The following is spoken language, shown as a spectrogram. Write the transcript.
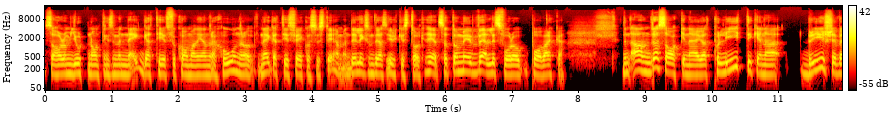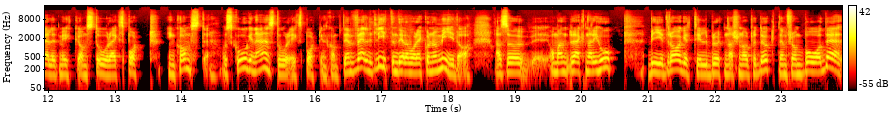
så har de gjort någonting som är negativt för kommande generationer och negativt för ekosystemen. Det är liksom deras yrkestolkighet, så att de är väldigt svåra att påverka. Den andra saken är ju att politikerna bryr sig väldigt mycket om stora exportinkomster. Och skogen är en stor exportinkomst. Det är en väldigt liten del av vår ekonomi idag. Alltså, eh, om man räknar ihop bidraget till bruttonationalprodukten från både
